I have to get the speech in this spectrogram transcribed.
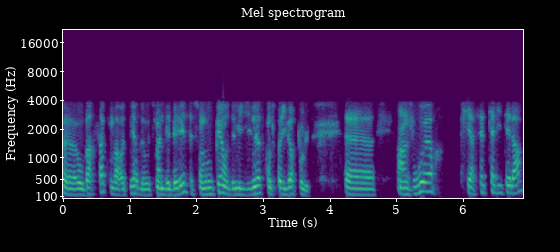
euh, au Barça, qu'on va retenir de Ousmane Dembélé, c'est son loupé en 2019 contre Liverpool. Euh, un joueur qui a cette qualité-là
